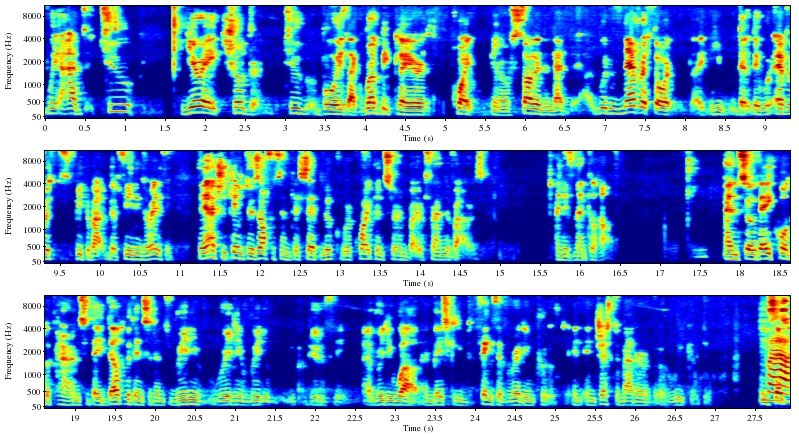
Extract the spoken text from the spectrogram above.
we had two year eight children, two boys like rugby players, quite you know solid in that. I would have never thought like he that they would ever speak about their feelings or anything. They actually came to his office and they said, "Look, we're quite concerned by a friend of ours and his mental health." And so they called the parents. They dealt with the incident really, really, really beautifully, uh, really well, and basically things have already improved in, in just a matter of a week or two. He wow. says,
